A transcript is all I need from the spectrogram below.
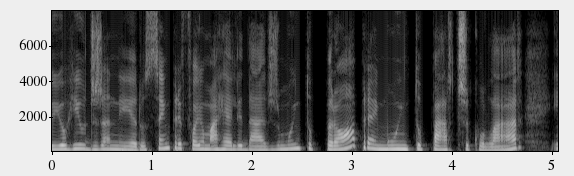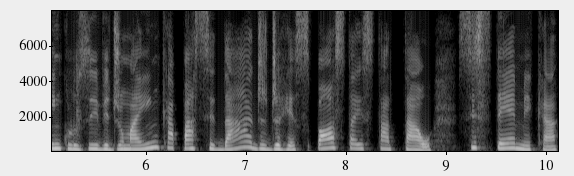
e o Rio de Janeiro sempre foi uma realidade muito própria e muito particular, inclusive de uma incapacidade de resposta estatal sistêmica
